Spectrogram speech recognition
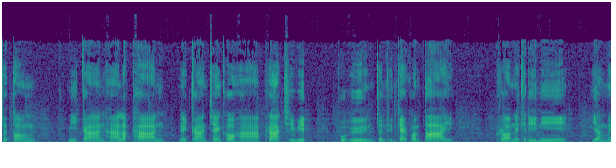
จะต้องมีการหาหลักฐานในการแจ้งข้อหาพรากชีวิต ผู้อื่นจนถึงแก่ความตาย เพราะในคดีนี้ยังไม่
